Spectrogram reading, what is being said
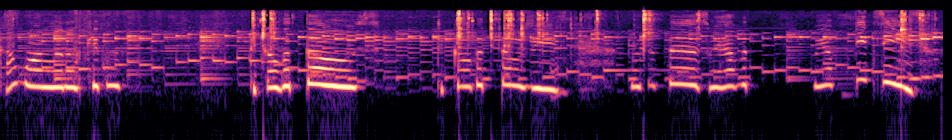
Come on, little kitten. Tickle the toes. Tickle the toesies. Look at this. We have a we have feetsies.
